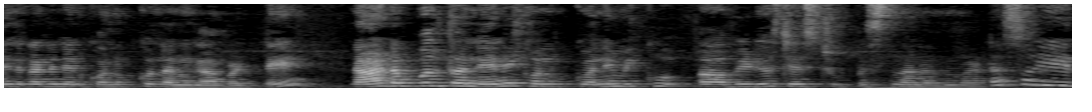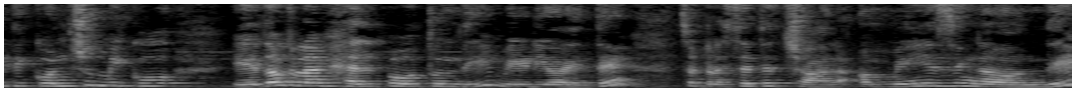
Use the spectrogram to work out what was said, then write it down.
ఎందుకంటే నేను కొనుక్కున్నాను కాబట్టి. నా డబ్బులతో నేనే కొనుక్కొని మీకు వీడియోస్ చేసి చూపిస్తున్నాను అనమాట సో ఇది కొంచెం మీకు ఏదో ఒకలాగా హెల్ప్ అవుతుంది వీడియో అయితే. సో డ్రెస్ అయితే చాలా అమేజింగ్గా ఉంది.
